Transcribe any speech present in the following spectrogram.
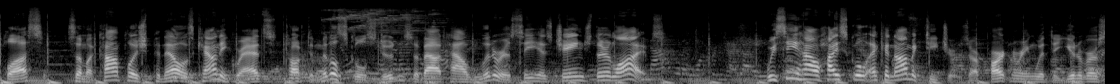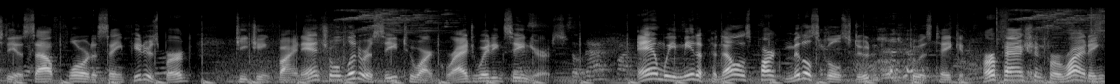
Plus, some accomplished Pinellas County grads talk to middle school students about how literacy has changed their lives. We see how high school economic teachers are partnering with the University of South Florida St. Petersburg, teaching financial literacy to our graduating seniors. And we meet a Pinellas Park middle school student who has taken her passion for writing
